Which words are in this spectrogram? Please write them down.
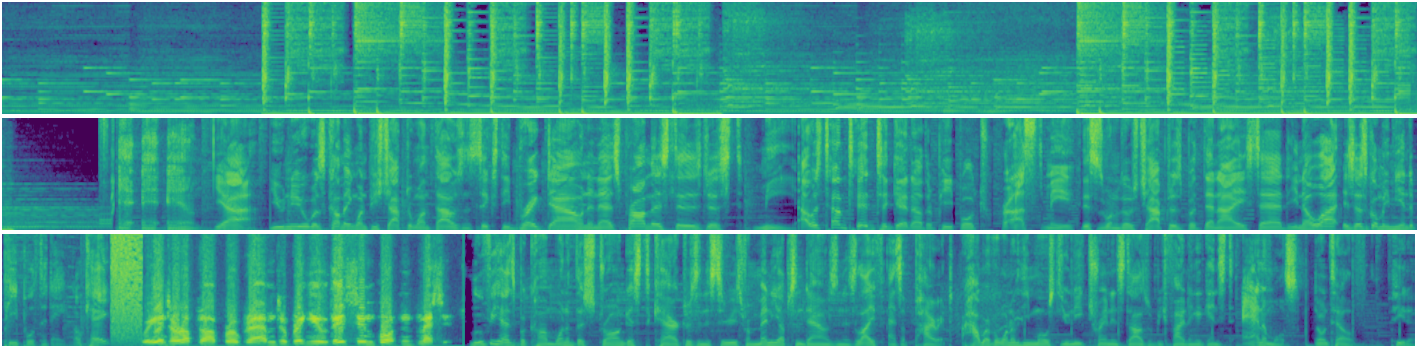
thank you Yeah, you knew it was coming. One Piece Chapter 1060 breakdown, and as promised, it is just me. I was tempted to get other people. Trust me, this is one of those chapters, but then I said, you know what? It's just gonna be me and the people today, okay? We interrupt our program to bring you this important message. Luffy has become one of the strongest characters in the series from many ups and downs in his life as a pirate. However, one of the most unique training styles would be fighting against animals. Don't tell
